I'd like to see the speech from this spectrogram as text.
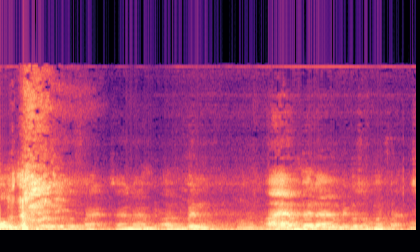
all fans and I have been I am where I am because of my facts.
